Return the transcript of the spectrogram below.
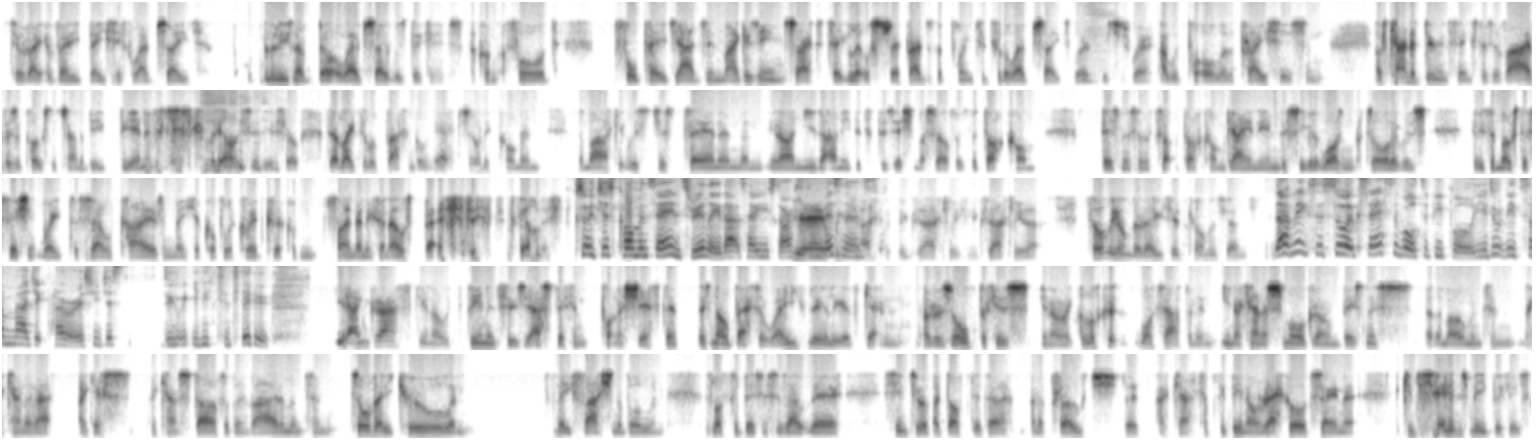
to write a very basic website. The reason I built a website was because I couldn't afford full page ads in magazines, so I had to take little strip ads that pointed to the website, where, hmm. which is where I would put all of the prices. And I was kind of doing things to survive as opposed to trying to be, be innovative, to be honest with you. So I'd like to look back and go, yeah, I saw it coming. The market was just turning, and you know, I knew that I needed to position myself as the dot com business and the top dot com guy in the industry, but it wasn't at all. It was it was the most efficient way to sell tires and make a couple of quid because I couldn't find anything else better to to be honest. So just common sense, really. That's how you started yeah, in business. Exactly, exactly, exactly that. Totally underrated common sense. That makes it so accessible to people. You don't need some magic powers. You just do what you need to do. Yeah, and graft, you know, being enthusiastic and putting a shift in. There's no better way, really, of getting a result because, you know, I look at what's happening, you know, kind of small grown business at the moment and the kind of that, I guess, the kind of startup environment. And it's all very cool and very fashionable. And there's lots of businesses out there seem to have adopted a, an approach that I can't have been on record saying that it concerns me because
